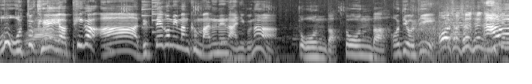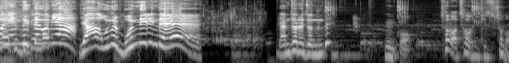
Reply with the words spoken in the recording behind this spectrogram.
오 어떻게 야 피가 아 늑대거미만큼 많은 애는 아니구나 또 온다. 또 온다. 어디 어디 어저저 저. 아우 얘 늑대거미야 야 오늘 뭔 일인데 얌전해졌는데 그니까. 쳐봐 쳐봐 기수 쳐봐.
